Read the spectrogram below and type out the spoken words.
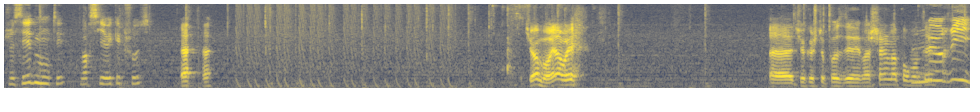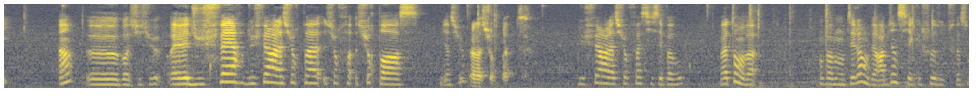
J'ai essayé de monter, voir s'il y avait quelque chose. Ah, ah. Tu vas mourir, oui. Euh, tu veux que je te pose des machins là pour monter? Le riz Hein? Euh, bah si tu veux. Euh, du fer, du fer à la surpa surfa- surface. Bien sûr. À la surpatte. Du fer à la surface si c'est pas beau. Mais attends, on va... On va monter là, on verra bien s'il y a quelque chose de toute façon.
